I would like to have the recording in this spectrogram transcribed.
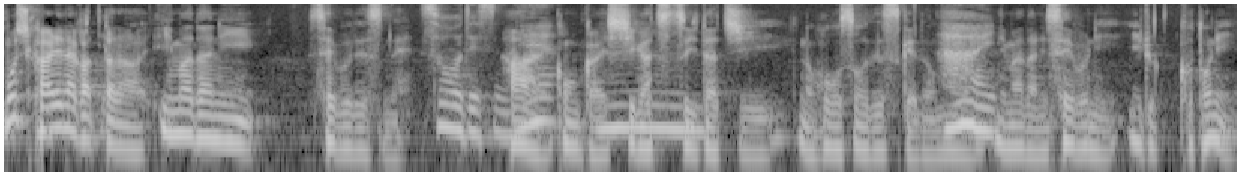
もし帰れなかったらいまだにセブですね。そうですね、はい、今回4月うん1日の放送ですけども、はい。いまだにセブにいることに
